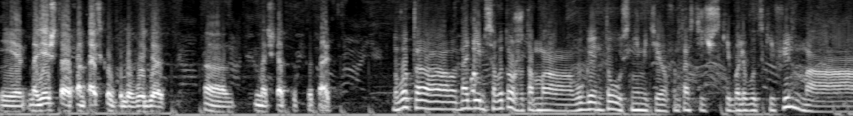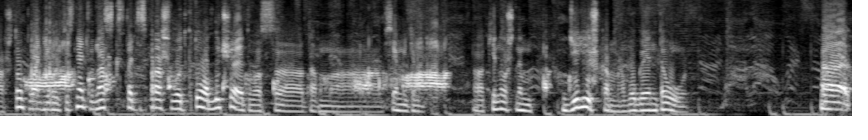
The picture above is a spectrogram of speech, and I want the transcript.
и надеюсь, что фантастика в Болливуде э, начнет процветать. Ну вот, э, надеемся, вы тоже там э, в УГНТУ снимете фантастический болливудский фильм. А что планируете снять? У нас, кстати, спрашивают, кто обучает вас э, там э, всем этим э, киношным делишкам в УГНТУ? А,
